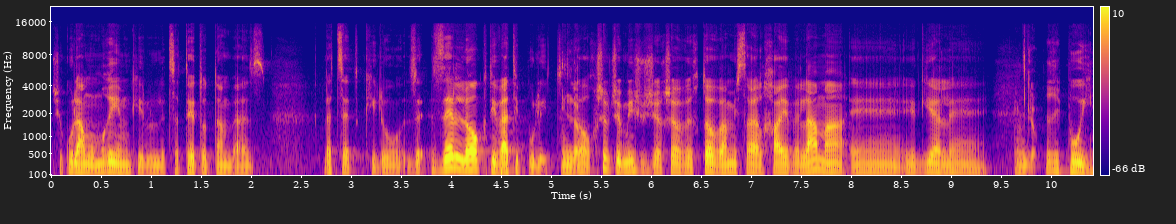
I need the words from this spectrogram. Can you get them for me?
שכולם אומרים, כאילו לצטט אותם ואז... לצאת, כאילו, זה, זה לא כתיבה טיפולית. לא. לא, חושבת שמישהו שעכשיו יכתוב עם ישראל חי ולמה, אה, יגיע לריפוי.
